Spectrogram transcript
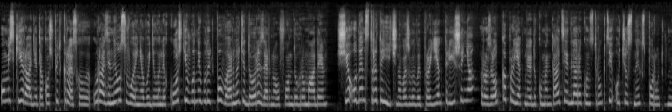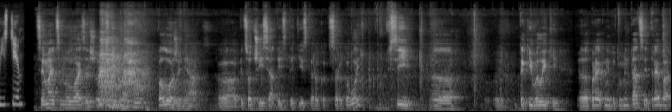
У міській раді також підкреслили, у разі неосвоєння виділених коштів вони будуть повернуті до резервного фонду громади. Ще один стратегічно важливий проєкт рішення розробка проєктної документації для реконструкції очисних споруд в місті. Це мається на увазі, що згідно положення е, 560 статті 40 всі е, е, такі великі е, проектні документації треба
